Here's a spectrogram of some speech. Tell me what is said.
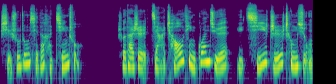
史书中写的很清楚，说他是假朝廷官爵与其职称雄，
